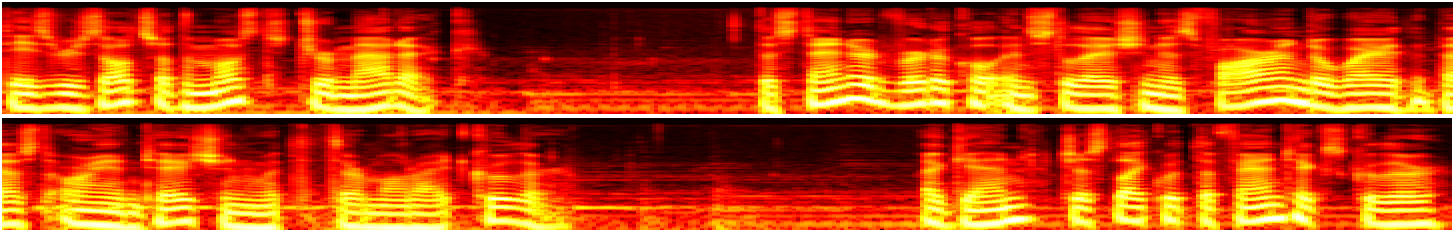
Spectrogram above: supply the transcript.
These results are the most dramatic. The standard vertical installation is far and away the best orientation with the Thermalright cooler. Again, just like with the Phanteks cooler,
